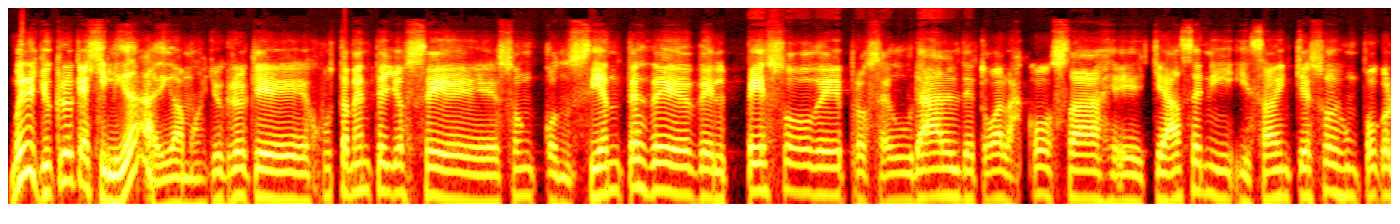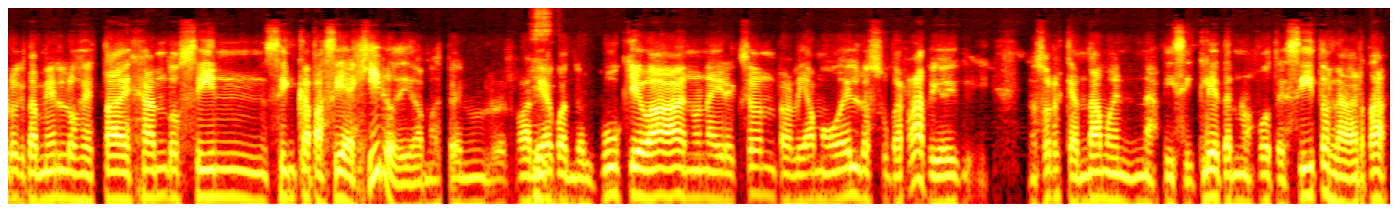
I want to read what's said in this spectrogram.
Bueno, yo creo que agilidad, digamos. Yo creo que justamente ellos se, son conscientes de, del peso de procedural de todas las cosas eh, que hacen y, y, saben que eso es un poco lo que también los está dejando sin, sin capacidad de giro, digamos. En realidad, sí. cuando el buque va en una dirección, en realidad moverlo súper rápido. Y, y, nosotros que andamos en unas bicicletas, en unos botecitos, la verdad,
